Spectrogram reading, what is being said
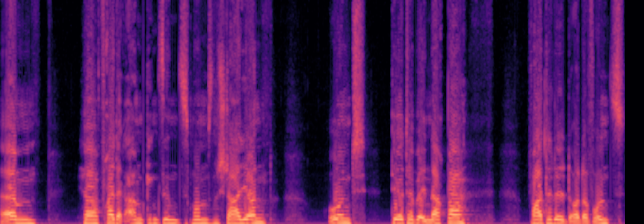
Ähm, ja, Freitagabend ging es ins Mommsen-Stadion und der Tabellennachbar wartete dort auf uns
